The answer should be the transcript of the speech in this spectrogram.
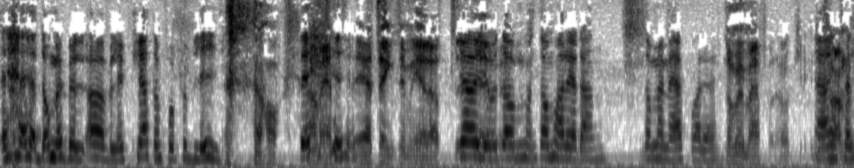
De är väl överlyckliga att de får publik. ja, Det- ja, men jag, tänkte mer att... Ja, det är jo, väl- de, de har redan, de är med på det. De är med på det, okej. Ja, brukar man ju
